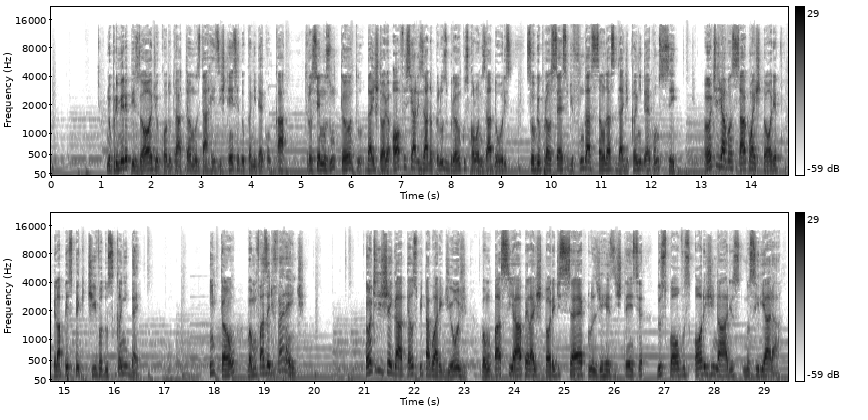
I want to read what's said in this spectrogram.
No primeiro episódio, quando tratamos da resistência do Canidé K, trouxemos um tanto da história oficializada pelos brancos colonizadores sobre o processo de fundação da cidade Canidé com C, antes de avançar com a história pela perspectiva dos Canidé. Então, vamos fazer diferente. Antes de chegar até os Pitaguari de hoje, vamos passear pela história de séculos de resistência dos povos originários no Siriará.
